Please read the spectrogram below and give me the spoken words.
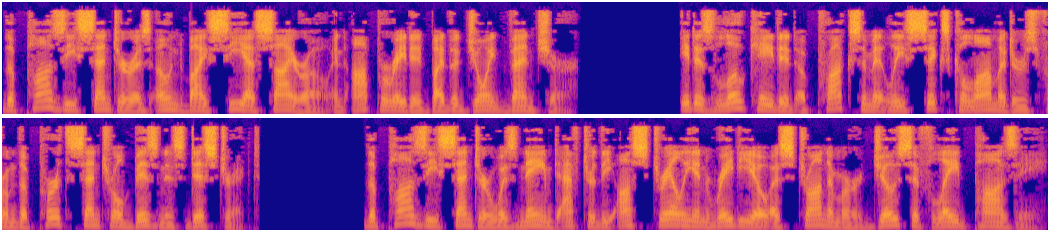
The Pawsey Center is owned by CSIRO and operated by the joint venture. It is located approximately 6 km from the Perth Central Business District. The Pawsey Centre was named after the Australian radio astronomer Joseph Lade Pawsey.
